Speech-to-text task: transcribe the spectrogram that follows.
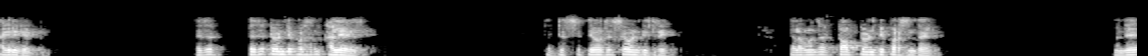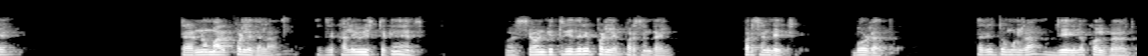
ॲग्रिगेट त्याचे त्याचे ट्वेंटी पर्सेंट खाली आहे तर ते ते होते सेवन्टी थ्री त्याला म्हणतात टॉप ट्वेंटी पर्सेंट आहे. म्हणजे त्र्याण्णव मार्क पडले त्याला त्याचे खाली वीस टक्के नाही मग सेवन्टी थ्री जरी पडले पर्सेंटाईल पर्सेंटेज बोर्डात तरी तो मुलगा जेईला क्वालिफाय होतो.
